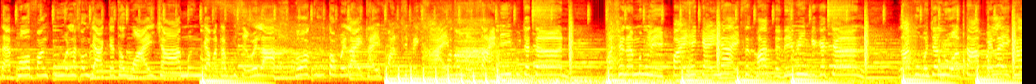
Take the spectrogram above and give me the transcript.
แต่พอฟังกูแล้วเขาอยากจะถวายชามึงอย่ามาทำกูเสียเวลาเพราะว่ากูต้องไปไล่ไถ่ฝันที่ไป ขายถนนสายนี้กูจะเดิน เพราะฉะนั้นมึงหลีกไปให้ไกลหน้าอีกสักพักเดี๋ยวได้วิ่งกันกระเจิงร้ากูมันจะหลัวตามไปไล่ฆ่า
